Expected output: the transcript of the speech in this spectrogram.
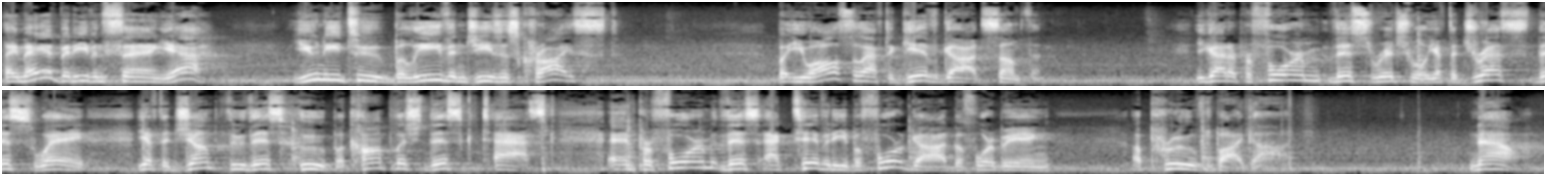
they may have been even saying, yeah, you need to believe in Jesus Christ, but you also have to give God something. You got to perform this ritual. You have to dress this way. You have to jump through this hoop, accomplish this task, and perform this activity before God before being approved by God. Now,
